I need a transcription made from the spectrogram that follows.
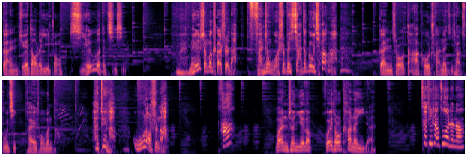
感觉到了一种邪恶的气息，没什么可是的，反正我是被吓得够呛啊！甘球大口喘了几下粗气，抬头问道：“哎，对了，吴老师呢？”啊？万晨一愣，回头看了一眼，在地上坐着呢，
